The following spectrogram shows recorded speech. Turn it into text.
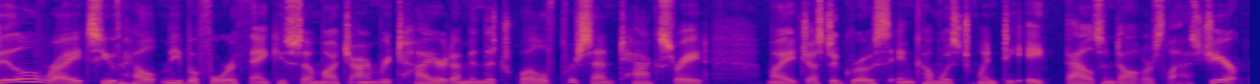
Bill writes, You've helped me before. Thank you so much. I'm retired. I'm in the 12% tax rate. My adjusted gross income was $28,000 last year.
